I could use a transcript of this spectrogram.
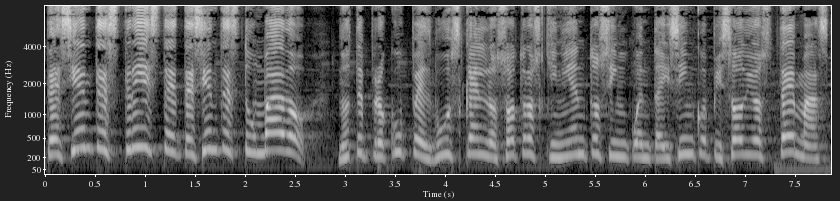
¿te sientes triste? ¿Te sientes tumbado? No te preocupes, busca en los otros 555 episodios temas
